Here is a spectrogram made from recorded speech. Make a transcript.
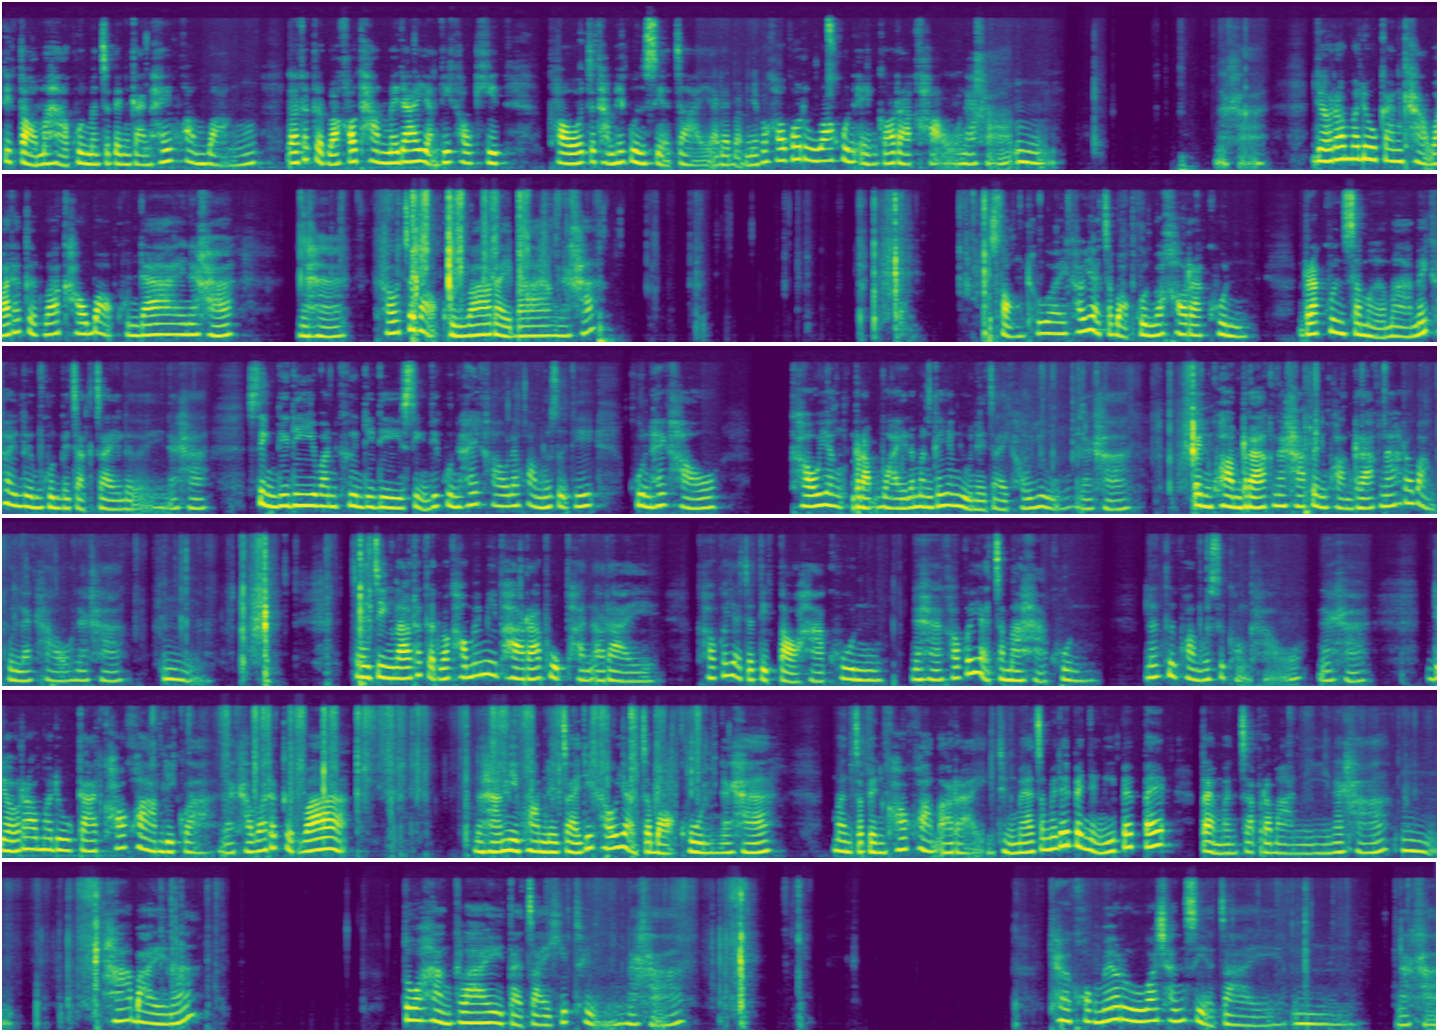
ติดต่อมาหาคุณมันจะเป็นการให้ความหวัง แล้วถ้าเกิดว่าเขาทำไม่ได้อย่างที่เขาคิด เขาจะทำให้คุณเสียใจอะไรแบบนี้เพราะเขาก็รู้ว่าคุณเองก็รักเขานะคะ อืมนะคะ เดี๋ยวเรามาดูกันค่ะว่าถ้าเกิดว่าเขาบอกคุณได้นะคะนะคะเขาจะบอกคุณว่าอะไรบ้างนะคะ สองถ้วยเขาอยากจะบอกคุณว่าเขารักคุณ รักคุณเสมอมาไม่เคยลืมคุณไปจากใจเลยนะคะ สิ่งดีๆ วันคืนดีๆ สิ่งที่คุณให้เขาและความรู้สึกที่คุณให้เขาเขายังรับไว้แล้วมันก็ยังอยู่ในใจเขาอยู่นะคะ เป็นความรักนะคะ เป็นความรักนะระหว่างคุณและเขานะคะอืมใจจริงแล้วถ้าเกิดว่าเขาไม่มีภาระผูกพันอะไร เขาก็อยากจะติดต่อหาคุณนะคะเขาก็อยากจะมาหาคุณ นั่นคือความรู้สึกของเขานะคะ เดี๋ยวเรามาดูการ์ดข้อความดีกว่านะคะ ว่าถ้าเกิดว่านะคะมีความในใจที่เขาอยากจะบอกคุณนะคะ มันจะเป็นข้อความอะไร ถึงแม้จะไม่ได้เป็นอย่างนี้เป๊ะๆแต่มันจะประมาณนี้นะคะ อืมห้าใบนะ ตัวห่างไกลแต่ใจคิดถึงนะคะ เธอคงไม่รู้ว่าฉันเสียใจ อืมนะคะ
